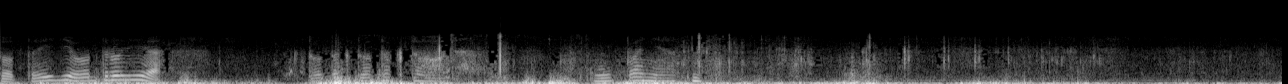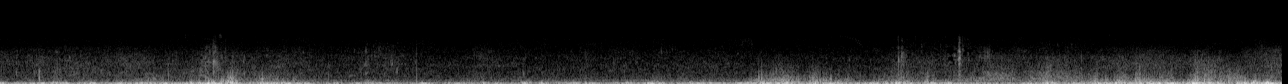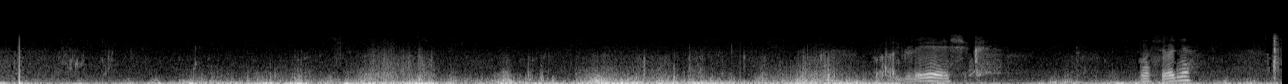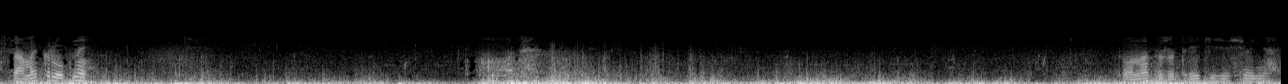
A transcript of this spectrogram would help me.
кто-то идет, друзья. Кто-то, кто-то, кто-то. Подлещик. Но сегодня самый крупный. Вот. То у нас уже третий здесь сегодня.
